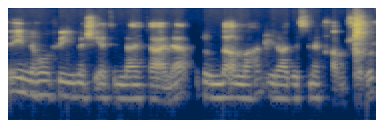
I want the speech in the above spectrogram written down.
Fe innehu fi meşiyetillahi teala. Bu durumda Allah'ın iradesine kalmış olur.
